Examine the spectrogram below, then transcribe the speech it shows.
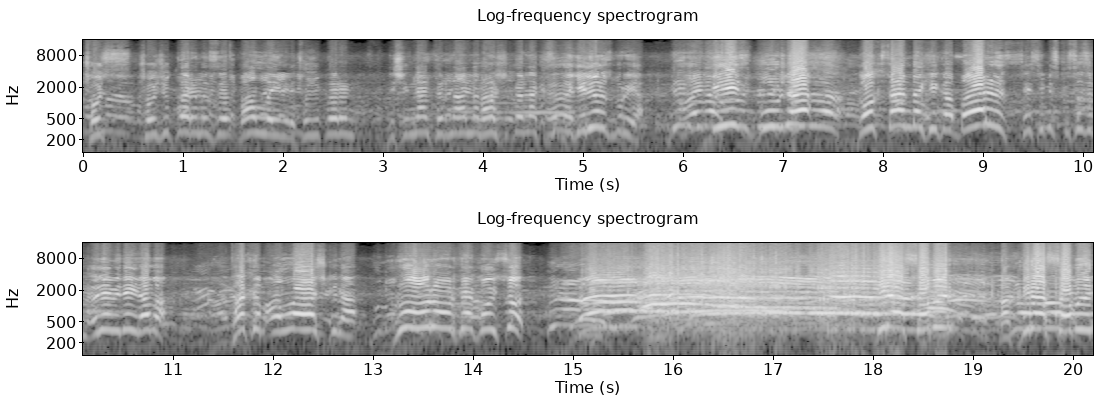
Ço- çocuklarımızı vallahi bile çocukların dişinden tırnağından harçlıklarından kısımına geliyoruz buraya. Biz burada 90 dakika bağırırız. Sesimiz kısılsın önemli değil ama takım Allah aşkına ruhunu ortaya koysun. Biraz sabır. Bak biraz sabır.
